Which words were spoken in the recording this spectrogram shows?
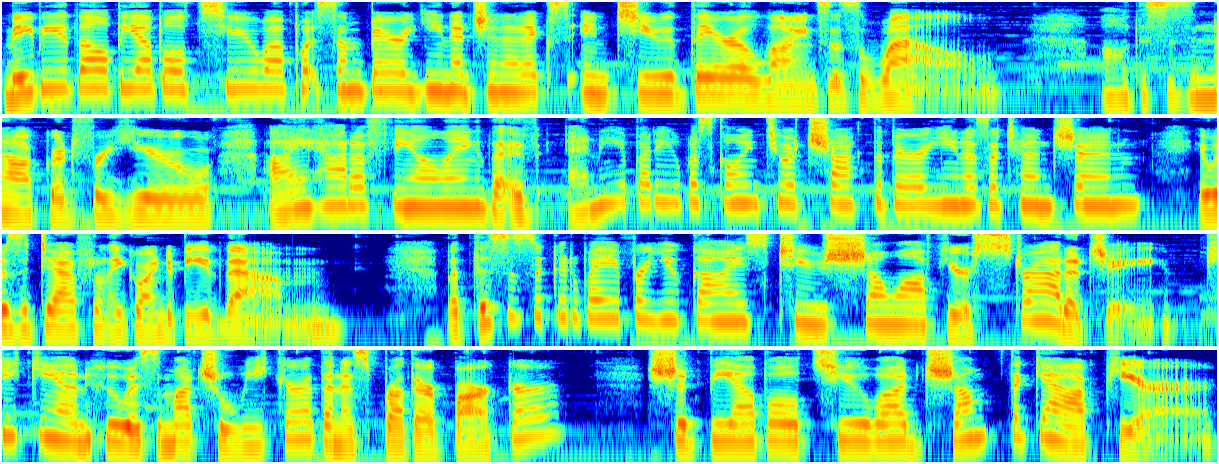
maybe they'll be able to uh, put some Bearyena genetics into their lines as well oh, this is not good for you. I had a feeling that if anybody was going to attract the Bearyena's attention, it was definitely going to be them. But this is a good way for you guys to show off your strategy. Pecan, who is much weaker than his brother Barker, should be able to uh, jump the gap here,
